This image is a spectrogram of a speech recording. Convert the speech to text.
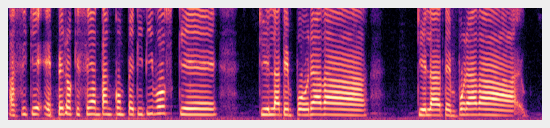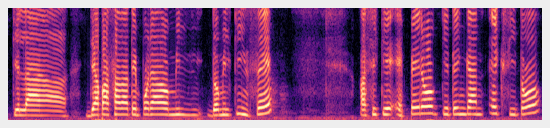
Así que espero que sean tan competitivos que, que la temporada que la temporada que la ya pasada temporada 2015. Así que espero que tengan éxito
